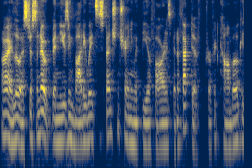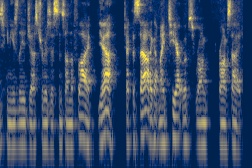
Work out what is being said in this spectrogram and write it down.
All right, Lewis, just a note, been using body weight suspension training with BFR and it's been effective. Perfect combo because you can easily adjust your resistance on the fly. Yeah, check this out. I got my TR, whoops, wrong, wrong side,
